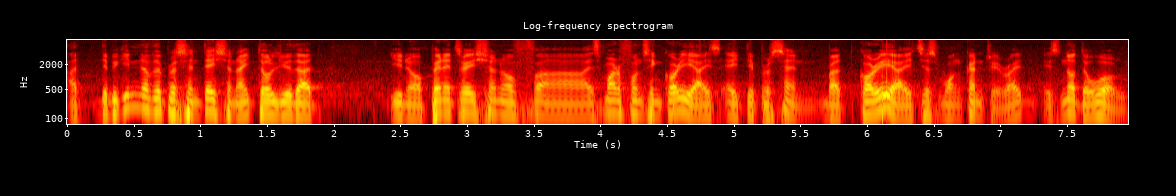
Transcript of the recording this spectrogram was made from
at the beginning of the presentation, I told you that you know, penetration of uh, smartphones in Korea is 80%. But Korea is just one country, right? It's not the world.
